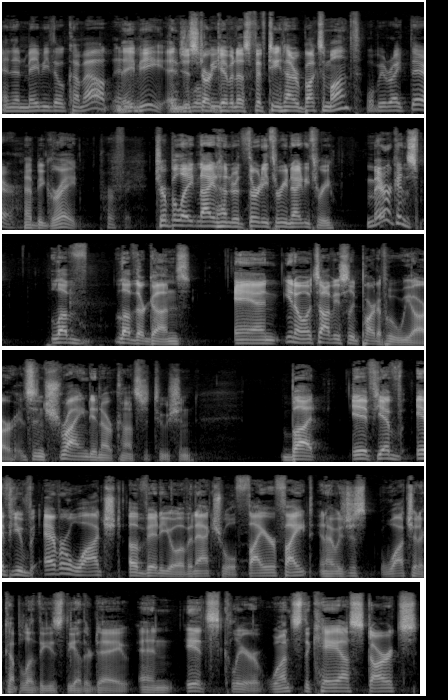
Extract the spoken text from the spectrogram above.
and then maybe they'll come out. And, Maybe and, just we'll start be- giving us fifteen hundred bucks a month. We'll be right there. That'd be great. Perfect. Triple eight nine hundred thirty three ninety three. Americans love love their guns, and you know it's obviously part of who we are. It's enshrined in our Constitution. But if you have if you've ever watched a video of an actual firefight, and I was just watching a couple of these the other day, and it's clear once the chaos starts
